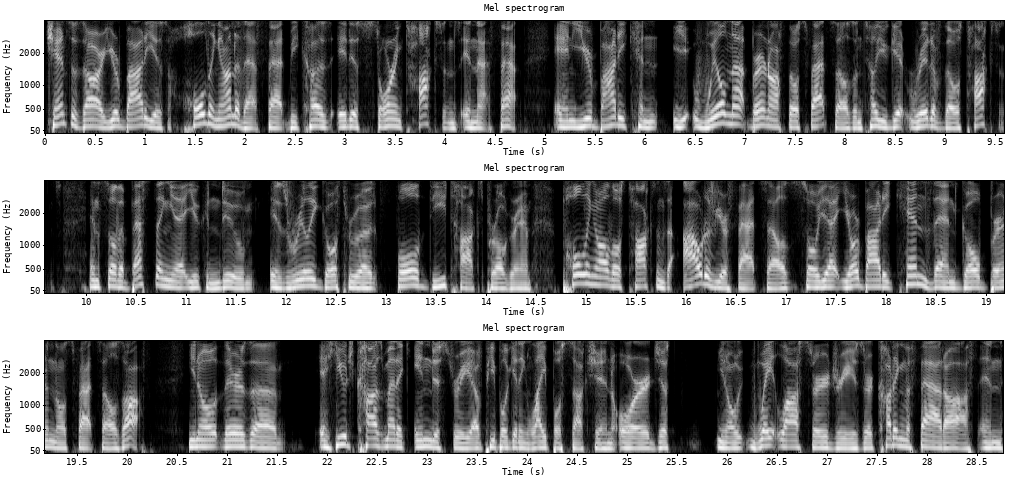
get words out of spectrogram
chances are your body is holding onto that fat because it is storing toxins in that fat. And your body can will not burn off those fat cells until you get rid of those toxins. And so the best thing that you can do is really go through a full detox program pulling all those toxins out of your fat cells so that your body can then go burn those fat cells off. You know there's a a huge cosmetic industry of people getting liposuction or just you know weight loss surgeries or cutting the fat off and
